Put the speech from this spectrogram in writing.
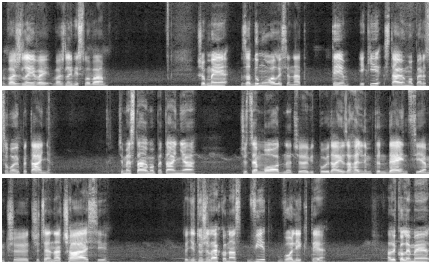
важливі, важливі слова, щоб ми задумувалися над тим, які ставимо перед собою питання. Чи ми ставимо питання, чи це модне, чи відповідає загальним тенденціям, чи, чи це на часі, тоді дуже легко нас відволікти. Але коли ми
